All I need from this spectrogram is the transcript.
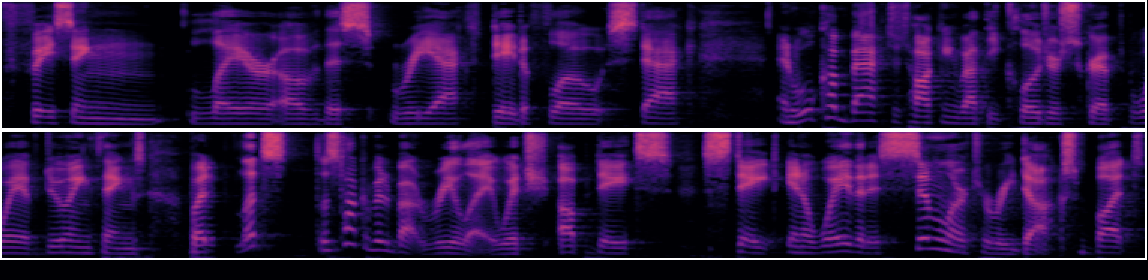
facing layer of this React data flow stack. And we'll come back to talking about the ClojureScript way of doing things, but let's let's talk a bit about Relay, which updates state in a way that is similar to Redux, but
